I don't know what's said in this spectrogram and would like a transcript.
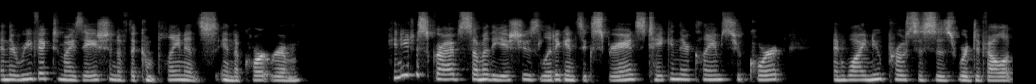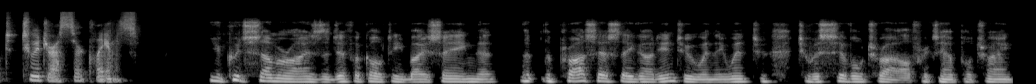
and the revictimization of the complainants in the courtroom. Can you describe some of the issues litigants experienced taking their claims to court and why new processes were developed to address their claims? You could summarize the difficulty by saying that the, the process they got into when they went to, to a civil trial, for example, trying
